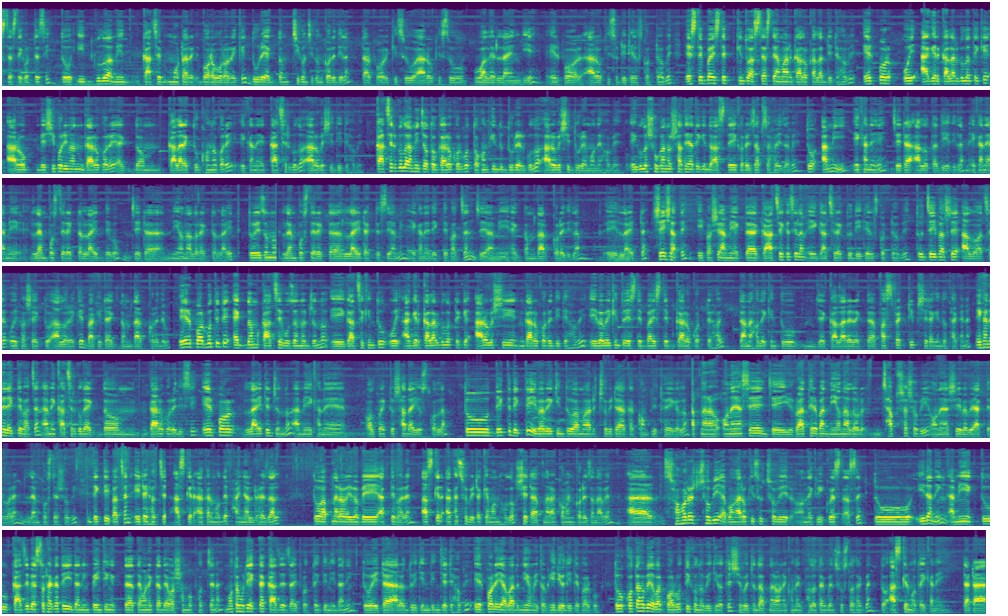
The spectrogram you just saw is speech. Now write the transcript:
আস্তে আস্তে করতেছি। তো ইটগুলো আমি কাছে মোটার বড় বড় রেখে দূরে একদম চিকন চিকন করে দিলাম। তারপর কিছু, আরও কিছু ওয়ালের লাইন দিয়ে এরপর আরও কিছু ডিটেলস করতে হবে। স্টেপ বাই স্টেপ কিন্তু আস্তে আস্তে আমার গাঢ় কালার দিতে হবে। এরপর ওই আগের কালারগুলো থেকে আরও বেশি পরিমাণ গাঢ় করে, একদম কালার একটু ঘন করে এখানে কাছেরগুলো আরও বেশি দিতে হবে। কাছেরগুলো আমি যত গাঢ় করব তখন কিন্তু দূরেরগুলো আরও বেশি দূরে মনে হবে। এগুলো শুকানোর সাথে সাথে কিন্তু আস্তে করে ঝাপসা হয়ে যাবে। তো আমি এখানে যেটা আলোটা দিয়ে দিলাম, এখানে আমি ল্যাম্পোস্টের একটা লাইট দেব, যেটা নিয়ন আলোর একটা লাইট তো এই জন্য ল্যাম্পোস্টের একটা লাইট আঁকতেছি আমি, এখানে দেখতে পাচ্ছেন যে আমি একদম ডার্ক করে দিলাম। এই লাইটটা সেই সাথে এই পাশে আমি একটা গাছ এঁকেছিলাম এই গাছের একটু ডিটেলস করতে হবে। তো যেই পাশে আলো আছে, ওই পাশে একটু আলো রেখে বাকিটা একদম ডার্ক করে দেবো। এর পরবর্তীতে একদম কাছে বোঝানোর জন্য এই গাছে কিন্তু ওই আগের কালারগুলোর থেকে আরও বেশি গাঢ় করে দিতে হবে। এইভাবে কিন্তু স্টেপ বাই স্টেপ গাঢ় করতে হয়। তা না হলে কিন্তু যে কালারের একটা পার্সপেক্টিভ সেটা কিন্তু থাকে না। এখানে দেখতে পাচ্ছেন, আমি কাছেরগুলো একদম গাঢ় করে দিছি। এরপর লাইটের জন্য আমি এখানে অল্প একটু সাদা ইউজ করলাম। তো দেখতে দেখতে এভাবে কিন্তু আমার ছবিটা আঁকা কমপ্লিট হয়ে গেল। আপনারা অনায়াসে যে রাতের বা নিয়ন আলোর ঝাপসা ছবি, অনায়াসে এভাবে আঁকতে পারেন ল্যাম্পোস্টের ছবি। দেখতেই পাচ্ছেন, এটাই হচ্ছে আজকের আঁকার মধ্যে ফাইনাল রেজাল্ট তো আপনারা ওইভাবে আঁকতে পারেন। আজকের আঁকা ছবিটা কেমন হলো সেটা আপনারা কমেন্ট করে জানাবেন। আর শহরের ছবি এবং আরও কিছু ছবির অনেক রিকোয়েস্ট আছে। তো ইদানিং আমি একটু কাজে ব্যস্ত থাকাতে ইদানিং পেন্টিং একটা তেমন একটা দেওয়া সম্ভব হচ্ছে না। মোটামুটি একটা কাজে যাই প্রত্যেকদিন ইদানিং। তো এটা আরও দুই তিন দিন যেতে হবে। এরপরে আবার নিয়মিত ভিডিও দিতে পারব। তো কথা হবে আবার পরবর্তী কোনো ভিডিওতে সে পর্যন্ত আপনারা অনেক অনেক ভালো থাকবেন, সুস্থ থাকবেন। তো আজকের মতো এখানেই। টাটা!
